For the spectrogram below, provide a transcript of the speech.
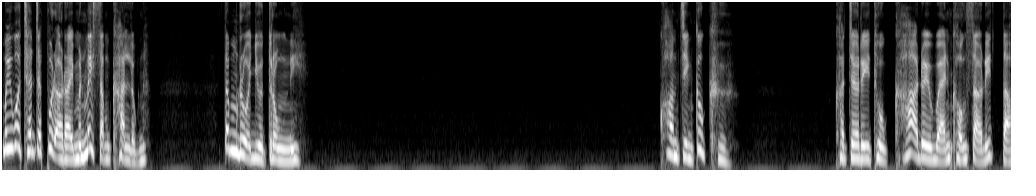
ไม่ว่าฉันจะพูดอะไรมันไม่สำคัญหรอกนะตำรวจอยู่ตรงนี้ ความจริงก็คือคาจารีถูกฆ่าโดยแหวนของสาริตา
